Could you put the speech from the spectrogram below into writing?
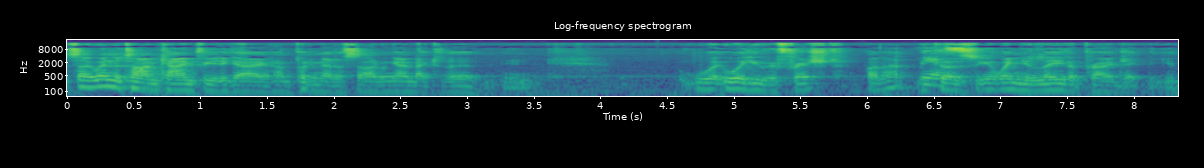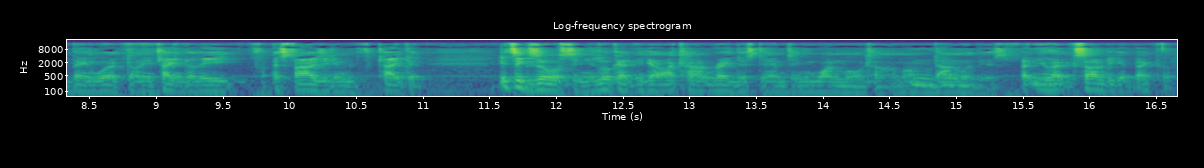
so when the time came for you to go, I'm putting that aside, we're going back to the. Were, were you refreshed by that? Yes. Because you know, when you leave a project that you've been worked on, you take it to the as far as you can take it. It's exhausting. You look at it and you go, I can't read this damn thing one more time. I'm done with this. But you were excited to get back to it.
